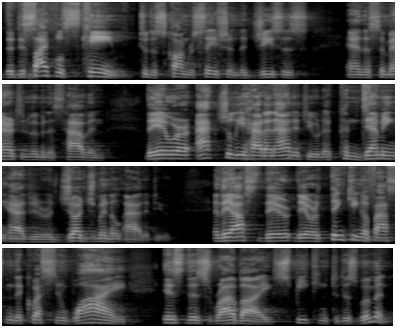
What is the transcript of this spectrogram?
the disciples came to this conversation that Jesus and the Samaritan woman is having, they were actually had an attitude, a condemning attitude, a judgmental attitude. And they asked, they, they were thinking of asking the question, why is this rabbi speaking to this woman?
